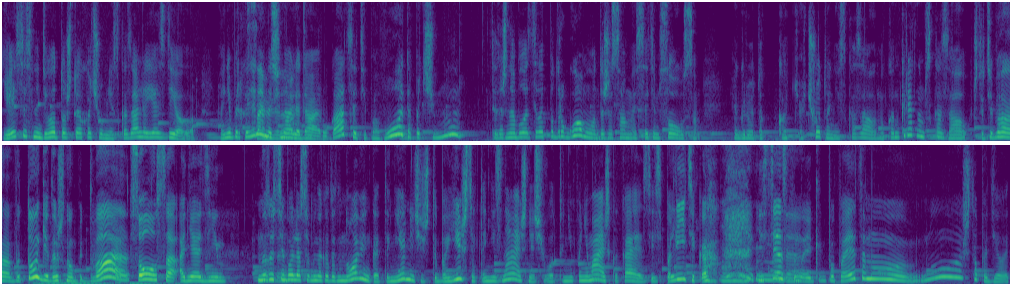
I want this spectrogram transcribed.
Я, естественно, делала то, что я хочу. Мне сказали, я сделала. Они приходили и начинали, да, ругаться, типа, вот, а почему? Ты должна была сделать по-другому, вот даже самое с этим соусом. Я говорю, так а, а что ты не сказал? Ну, конкретным сказал, что у тебя в итоге должно быть два соуса, а не один. Ну, ну то да. тем более, особенно когда ты новенькая, ты нервничаешь, ты боишься, ты не знаешь ничего, ты не понимаешь, какая здесь политика, естественно, ну, да. и как бы поэтому, ну, что поделать.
